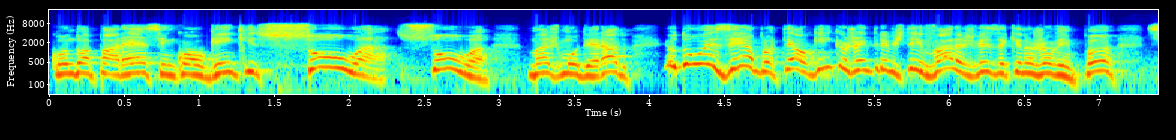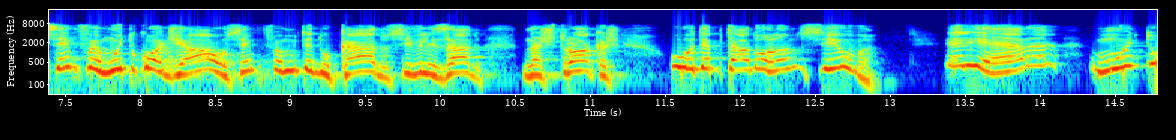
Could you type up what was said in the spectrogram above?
quando aparecem com alguém que soa, soa mais moderado. Eu dou um exemplo, até alguém que eu já entrevistei várias vezes aqui na Jovem Pan, sempre foi muito cordial, sempre foi muito educado, civilizado nas trocas, o deputado Orlando Silva ele era muito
